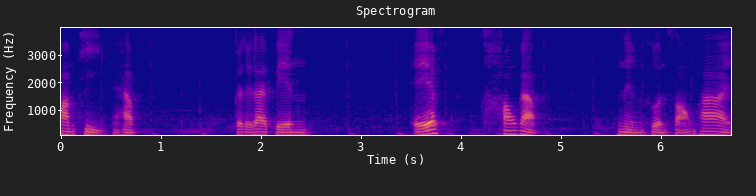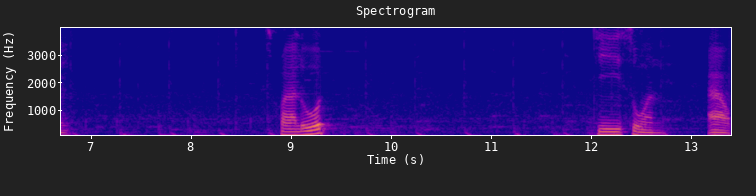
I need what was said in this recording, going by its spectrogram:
ความถี่นะครับ ก็จะได้เป็น f เท่ากับ 1 ส่วน2พาย square root g ส่วน l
